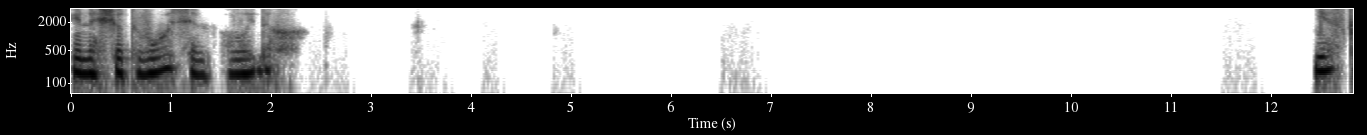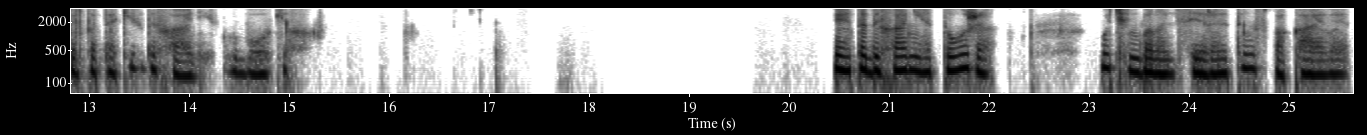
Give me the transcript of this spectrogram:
и на счет 8 выдох. Несколько таких дыханий глубоких. И это дыхание тоже очень балансирует и успокаивает.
